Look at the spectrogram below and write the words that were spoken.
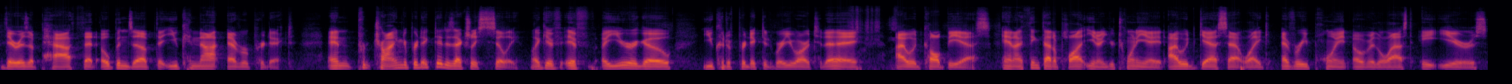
there is a path that opens up that you cannot ever predict. And pr- trying to predict it is actually silly. Like if, if a year ago you could have predicted where you are today, I would call BS. And I think that apply. You know, you're 28. I would guess at like every point over the last eight years,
